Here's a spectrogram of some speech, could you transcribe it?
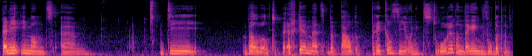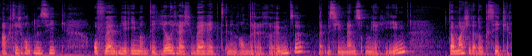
Ben je iemand ehm, die wel wilt werken met bepaalde prikkels die jou niet storen, dan denk ik bijvoorbeeld aan achtergrondmuziek. Of ben je iemand die heel graag werkt in een andere ruimte, met misschien mensen om je heen, dan mag je dat ook zeker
